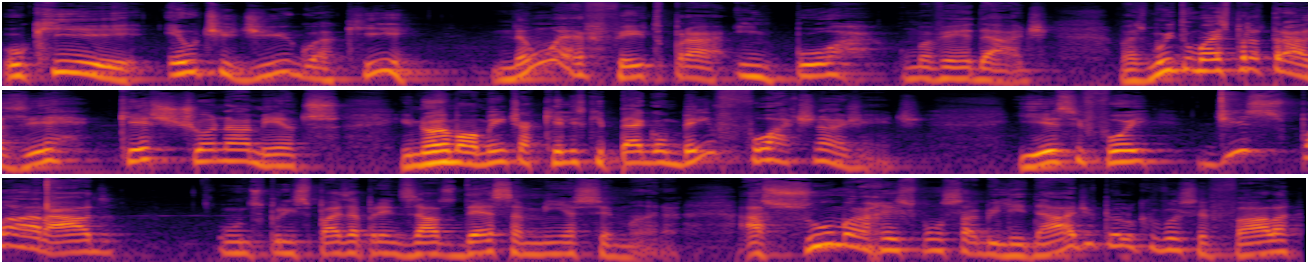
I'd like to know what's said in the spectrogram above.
o que eu te digo aqui não é feito para impor uma verdade, mas muito mais para trazer questionamentos, e normalmente aqueles que pegam bem forte na gente. E esse foi disparado um dos principais aprendizados dessa minha semana. Assuma a responsabilidade pelo que você fala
